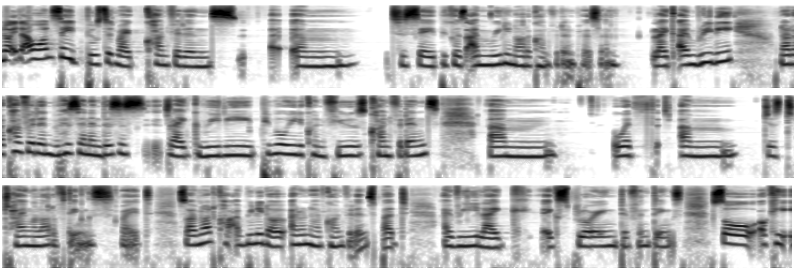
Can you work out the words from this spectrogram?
No it, i won't say it boosted my confidence um to say because i'm really not a confident person. Like I'm really not a confident person, and this is like really people really confuse confidence um, with um, just trying a lot of things, right? So I'm not, I really don't, I don't have confidence, but I really like exploring different things. So okay,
